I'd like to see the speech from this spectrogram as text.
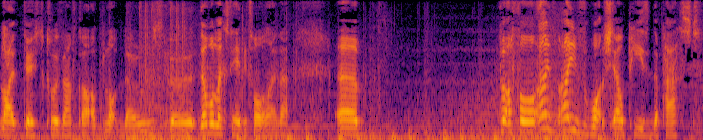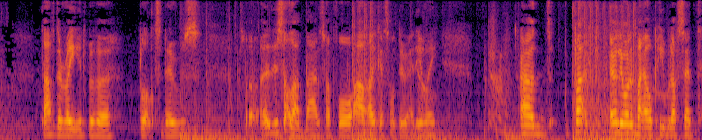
like this, because I've got a blocked nose. Uh, no one likes to hear me talk like that. Um, but I thought, I've, I've watched LPs in the past I've rated with a blocked nose. So uh, it's not that bad, so I thought, I, I guess I'll do it anyway. And back earlier on in my LP when I said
